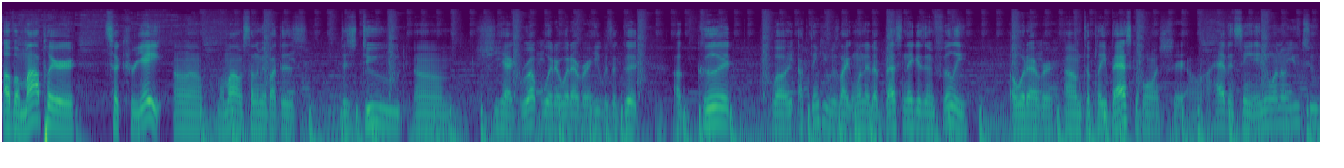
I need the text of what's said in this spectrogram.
of a mob player to create. Um, my mom was telling me about this this dude um, she had grew up with or whatever. He was a good a good well, I think he was like one of the best niggas in Philly or whatever um, to play basketball and shit. Um, I haven't seen anyone on YouTube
